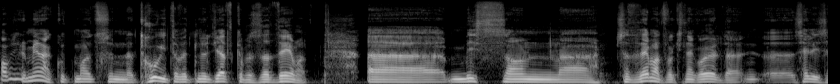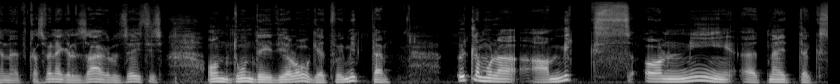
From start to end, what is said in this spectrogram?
pausile minekut ma ütlesin, et huvitav, et nüüd jätkame seda teemat. Äh, mis on, äh, seda teemat võiks nagu öelda äh, sellisena, et kas venekeelses ajakirjanduses Eestis on tundeideoloogiat või mitte, ütle mulle, miks on nii, et näiteks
